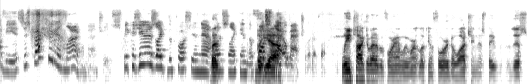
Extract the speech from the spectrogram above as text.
obvious, especially in ladder matches, because he was like the person that But- was like in the but first yeah. ladder match or whatever. We talked about it beforehand. We weren't looking forward to watching this paper, this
